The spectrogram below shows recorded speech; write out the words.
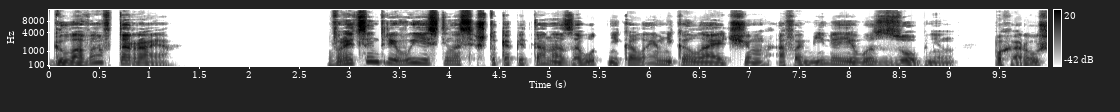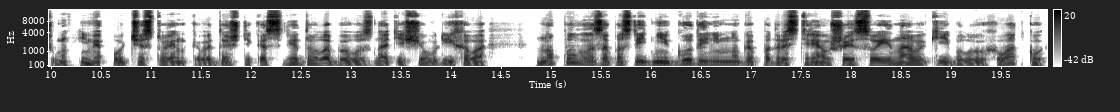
Глава вторая. В райцентре выяснилось, что капитана зовут Николаем Николаевичем, а фамилия его Зобнин. По-хорошему, имя отчества НКВДшника следовало бы узнать еще в Лихово, но Павла за последние годы, немного подрастерявшая свои навыки и былую хватку,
